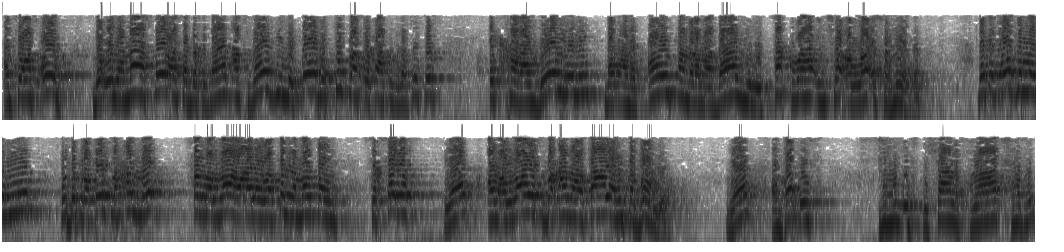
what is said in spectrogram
en zoals ook de ulama's voor ons hebben gedaan, als wij die methode toepassen, gasten en zusters, ik garandeer jullie dat aan het eind van Ramadan jullie taqwa inshallah is vermeerderd. Dat is ook de manier hoe de profeet Mohammed sallallahu alayhi wa sallam zijn zichzelf ja, aan Allah subhanahu wa ta'ala heeft verbonden. Ja, en dat is, je moet een speciale plaats hebben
